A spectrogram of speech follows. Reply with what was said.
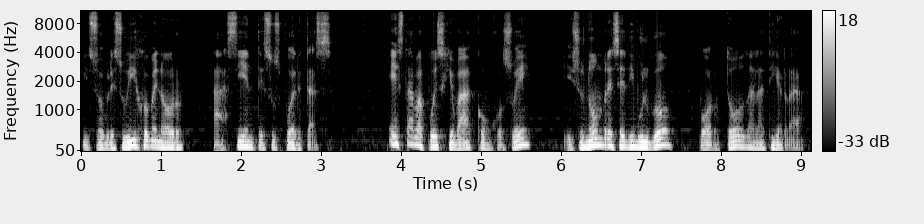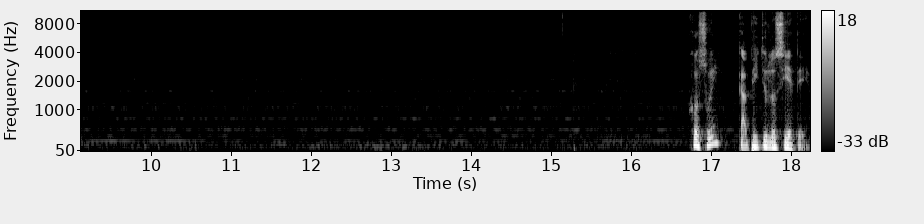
y sobre su hijo menor asiente sus puertas. Estaba pues Jehová con Josué, y su nombre se divulgó por toda la tierra. Josué capítulo 7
